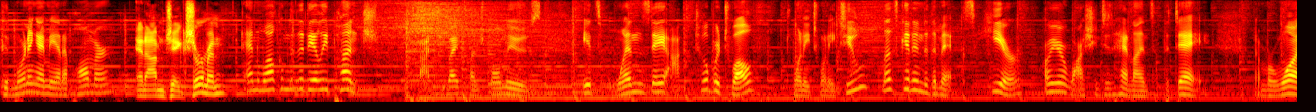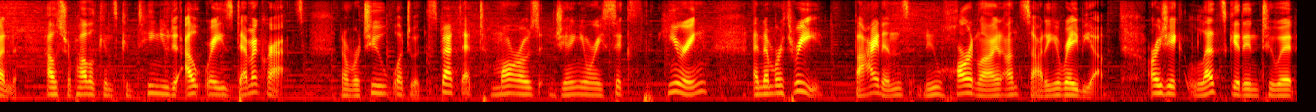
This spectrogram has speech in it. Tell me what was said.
Good morning, I'm Anna Palmer. And I'm Jake Sherman. And welcome to the Daily Punch, brought to you by Punchbowl News. It's Wednesday, October 12th, 2022. Let's get into the mix. Here are your Washington headlines of the day. Number one, House Republicans continue to outraise Democrats. Number two, what to expect at tomorrow's January 6th hearing. And number three, Biden's new hardline on Saudi Arabia. All right, Jake, let's get into it.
